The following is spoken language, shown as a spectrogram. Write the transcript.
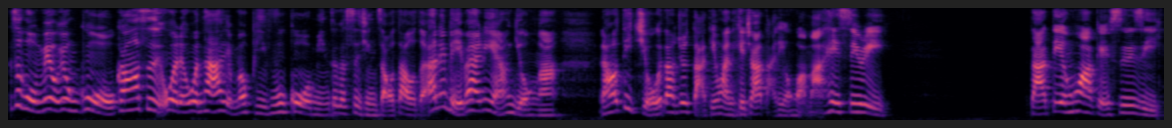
这个我没有用过，我刚刚是为了问他有没有皮肤过敏这个事情找到的。啊，你北派你也要用啊。然后第九个当然就是打电话，你可以叫他打电话嘛。Hey Siri，打电话给 Susie。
